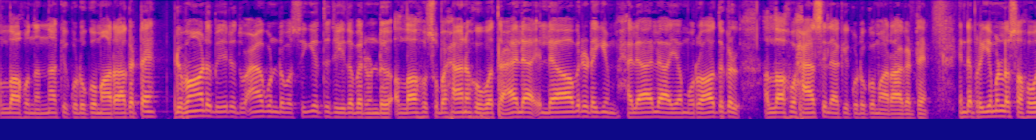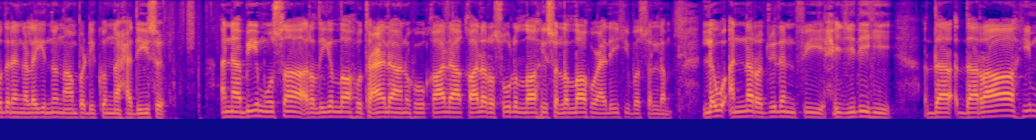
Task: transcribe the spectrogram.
അള്ളാഹു നന്നാക്കി കൊടുക്കുമാറാകട്ടെ. ഒരുപാട് പേര് ദുആ കൊണ്ട് വസീയത്ത് ചെയ്തവരുണ്ട്. അള്ളാഹു സുബഹാനഹുവ താല എല്ലാവരുടെയും ഹലാലായ മുറാദുകൾ അള്ളാഹു ഹാസിലാക്കി കൊടുക്കുമാറാകട്ടെ. എന്റെ പ്രിയമുള്ള സഹോദരങ്ങളെ ഇന്ന് നാം പഠിക്കുന്ന ഹദീസ് عن أبي موسى رضي الله تعالى عنه قال قال رسول الله صلى الله عليه وسلم لو أن رجلا في حجره دراهم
